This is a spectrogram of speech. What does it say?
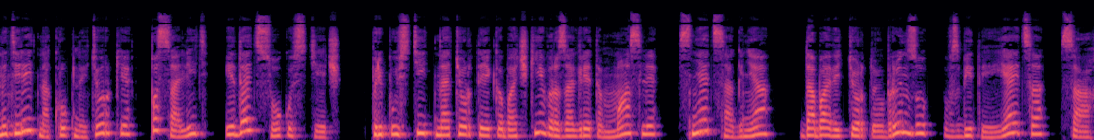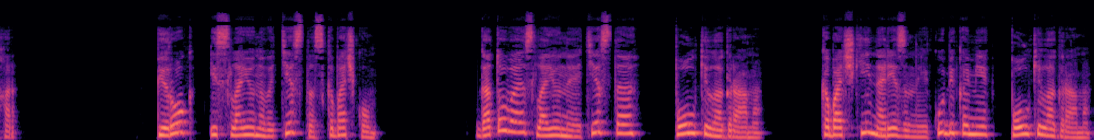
натереть на крупной терке, посолить и дать соку стечь. Припустить натертые кабачки в разогретом масле, снять с огня, добавить тертую брынзу, взбитые яйца, сахар. Пирог из слоеного теста с кабачком. Готовое слоеное тесто – полкилограмма. Кабачки, нарезанные кубиками – полкилограмма.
